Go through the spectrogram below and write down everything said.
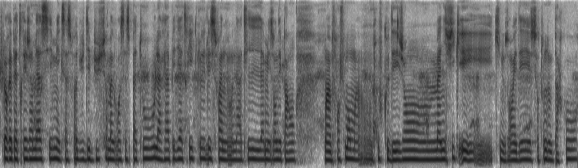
je le répéterai jamais assez, mais que ça soit du début sur ma grossesse pato, la réa pédiatrique, le- les soins néonates, la maison des parents. Ouais, franchement, moi, on trouve que des gens magnifiques et, qui nous ont aidés sur tout notre parcours.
